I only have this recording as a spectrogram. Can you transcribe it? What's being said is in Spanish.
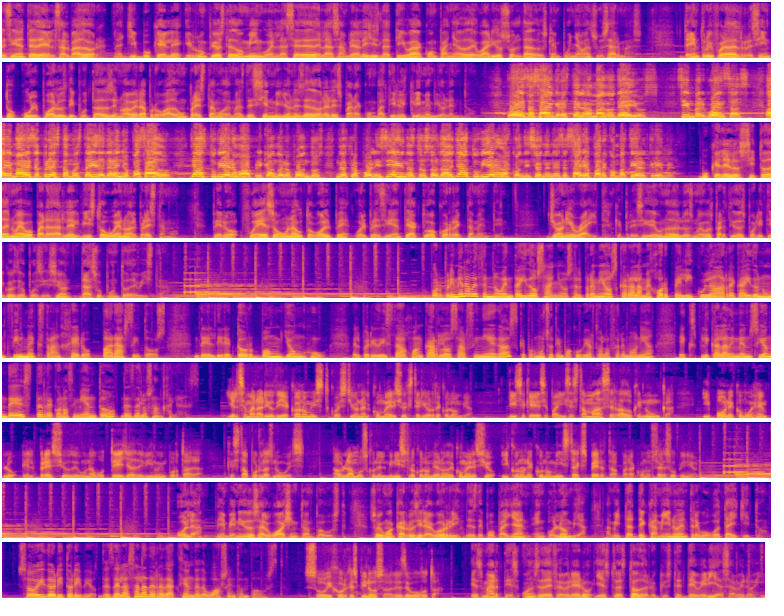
presidente de El Salvador, Nayib Bukele, irrumpió este domingo en la sede de la Asamblea Legislativa acompañado de varios soldados que empuñaban sus armas. Dentro y fuera del recinto, culpó a los diputados de no haber aprobado un préstamo de más de 100 millones de dólares para combatir el crimen violento. Pues esa sangre está en las manos de ellos, sin vergüenzas. Además, ese préstamo está ahí desde el año pasado. Ya estuviéramos aplicando los fondos. Nuestros policías y nuestros soldados ya tuvieran las condiciones necesarias para combatir el crimen. Bukele los citó de nuevo para darle el visto bueno al préstamo. Pero ¿fue eso un autogolpe o el presidente actuó correctamente? Johnny Wright, que preside uno de los nuevos partidos políticos de oposición, da su punto de vista. Por primera vez en 92 años, el premio Oscar a la mejor película ha recaído en un filme extranjero, Parásitos, del director Bong Joon-ho. El periodista Juan Carlos Arciniegas, que por mucho tiempo ha cubierto la ceremonia, explica la dimensión de este reconocimiento desde Los Ángeles. Y el semanario The Economist cuestiona el comercio exterior de Colombia. Dice que ese país está más cerrado que nunca y pone como ejemplo el precio de una botella de vino importada, que está por las nubes hablamos con el ministro colombiano de Comercio y con una economista experta para conocer su opinión. Hola, bienvenidos al Washington Post. Soy Juan Carlos Iragorri, desde Popayán, en Colombia, a mitad de camino entre Bogotá y Quito. Soy Dori Toribio, desde la sala de redacción de The Washington Post. Soy Jorge Espinosa, desde Bogotá. Es martes 11 de febrero y esto es todo lo que usted debería saber hoy.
